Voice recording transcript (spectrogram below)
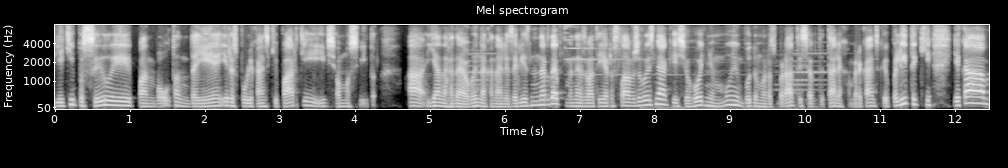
які посили пан Болтон дає і республіканській партії, і всьому світу. А я нагадаю, ви на каналі Залізний Нардеп. Мене звати Ярослав Железняк, і сьогодні ми будемо розбиратися в деталях американської політики, яка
